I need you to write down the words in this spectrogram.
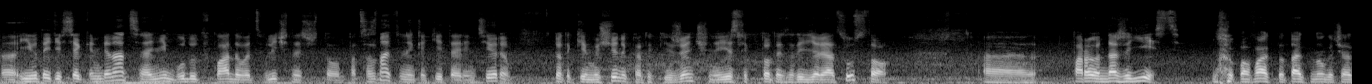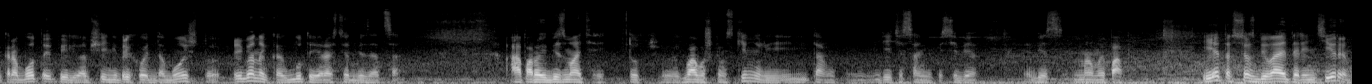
Э, и вот эти все комбинации, они будут вкладывать в личность, что подсознательные какие-то ориентиры, кто такие мужчины, кто такие женщины. Если кто-то из родителей отсутствовал, э, порой он даже есть. Но по факту так много человек работает или вообще не приходит домой, что ребенок как будто и растет без отца. А порой и без матери. Тут к бабушкам скинули, и там дети сами по себе без мамы и папы. И это все сбивает ориентиры.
